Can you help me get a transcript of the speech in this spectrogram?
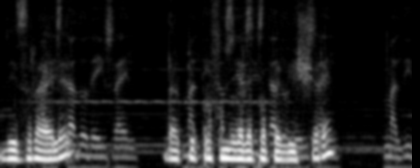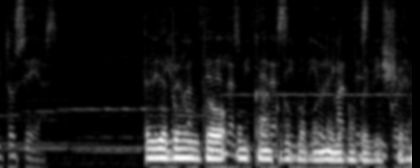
di Israele dal più profondo delle proprie viscere e gli è venuto un cancro proprio nelle proprie viscere.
